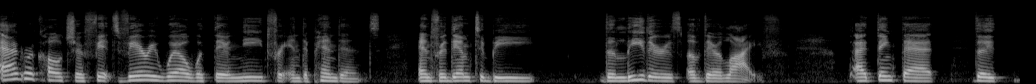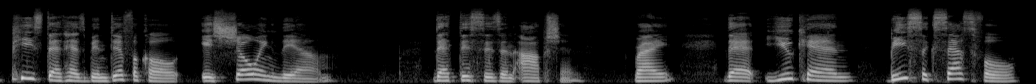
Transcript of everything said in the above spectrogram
agriculture fits very well with their need for independence and for them to be the leaders of their life. I think that the piece that has been difficult is showing them that this is an option, right? That you can be successful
